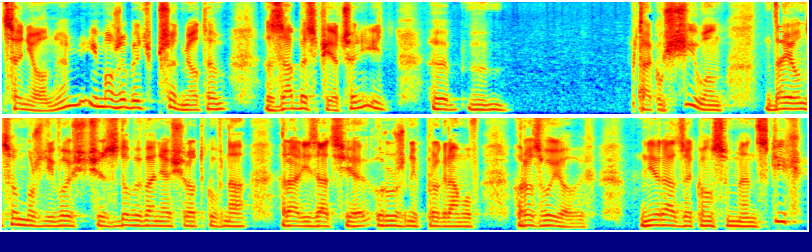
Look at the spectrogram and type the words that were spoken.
cenionym i może być przedmiotem zabezpieczeń i e, taką siłą dającą możliwość zdobywania środków na realizację różnych programów rozwojowych. Nie radzę konsumenckich,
